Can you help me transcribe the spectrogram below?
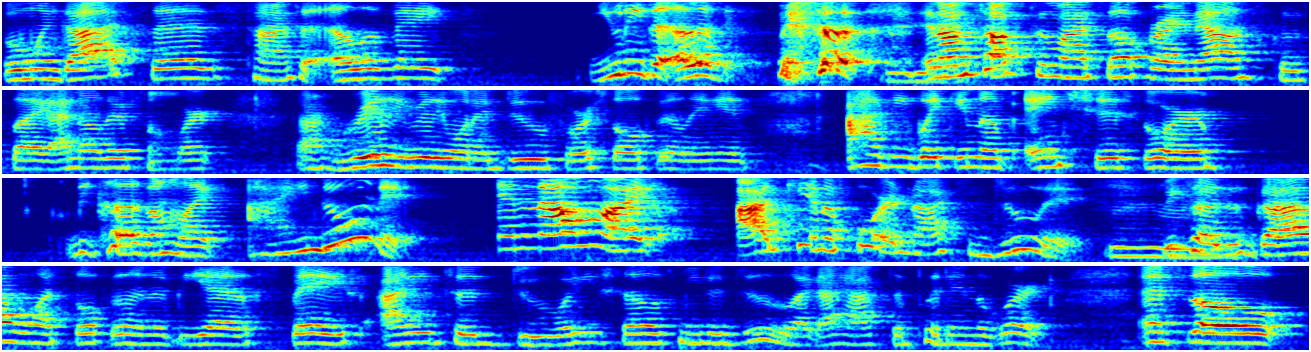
but when God says it's time to elevate, you need to elevate. and I'm talking to myself right now because, like, I know there's some work that I really, really want to do for soul filling, and I'd be waking up anxious or because I'm like, I ain't doing it. And now I'm like, I can't afford not to do it. Mhm. Because if God wants soul filling to be at a space, I need to do what He tells me to do. Like I have to put in the work. And so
